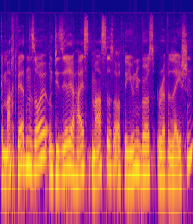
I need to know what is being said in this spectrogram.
gemacht werden soll. Und die Serie heißt Masters of the Universe Revelation.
